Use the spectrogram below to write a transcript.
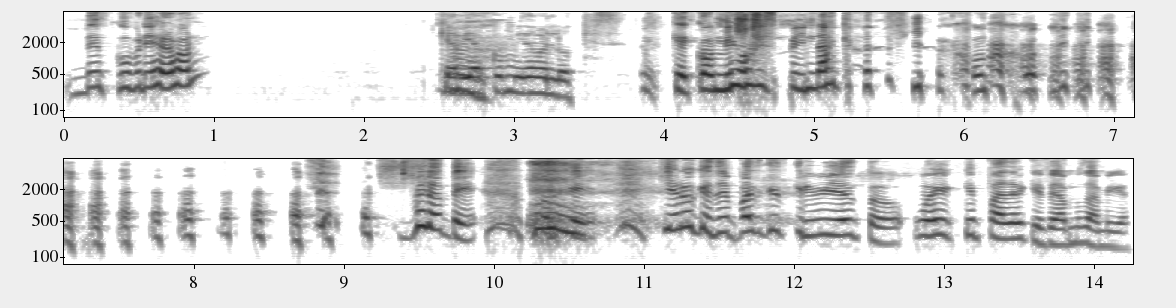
¿Descubrieron? Que había comido elotes. Que comió espinacas y ajonjolí. Espérate, porque quiero que sepas que escribí esto. Güey, qué padre que seamos amigas.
